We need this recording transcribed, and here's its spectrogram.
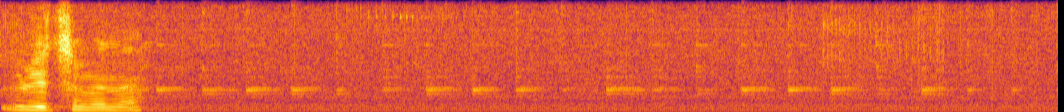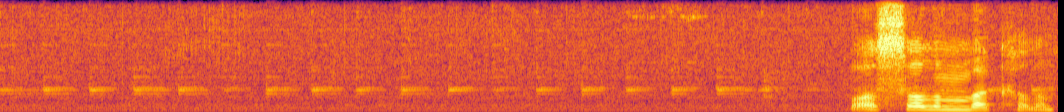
Üretimine. Basalım bakalım.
